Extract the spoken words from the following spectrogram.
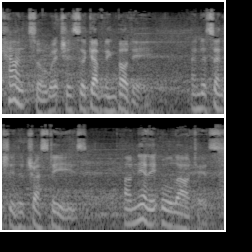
council, which is the governing body, and essentially the trustees, are nearly all artists.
